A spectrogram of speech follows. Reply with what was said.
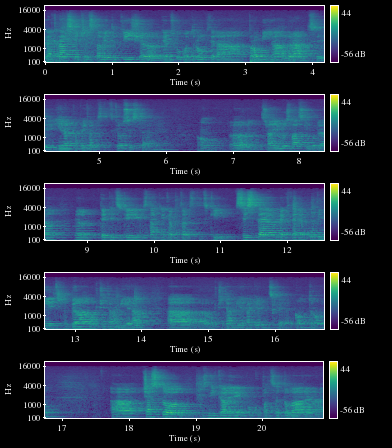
nakrásně představit totiž dělnickou kontrolu, která probíhá v rámci jinak kapitalistického systému. No, eh, třeba jugoslávský model byl typický státně kapitalistický systém, ve kterém uvnitř byla určitá míra, určitá míra dělnické kontroly. A často vznikaly okupace továren a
